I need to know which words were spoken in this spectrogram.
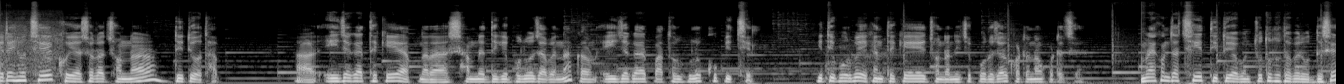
এটাই হচ্ছে খৈয়াছড়া ঝর্ণার দ্বিতীয় ধাপ। আর এই জায়গা থেকে আপনারা সামনের দিকে ভুলেও যাবেন না, কারণ এই জায়গার পাথরগুলো খুব পিচ্ছিল। ইতিপূর্বে এখান থেকে ঝর্ণার নিচে পড়ে যাওয়ার ঘটনাও ঘটেছে। আমরা এখন যাচ্ছি তৃতীয় এবং চতুর্থ ধাপের উদ্দেশ্যে,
